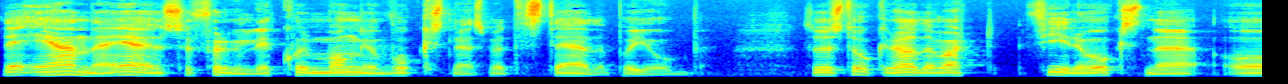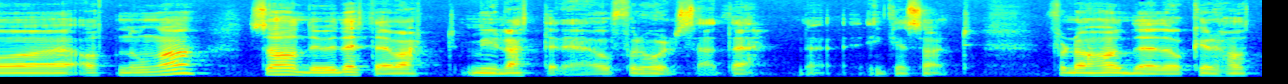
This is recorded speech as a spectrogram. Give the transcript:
Det ene er selvfølgelig hvor mange voksne som er til stede på jobb. Så hvis dere hadde vært fire voksne og 18 unger, så hadde jo dette vært mye lettere å forholde seg til. Ikke sant? For da hadde dere hatt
